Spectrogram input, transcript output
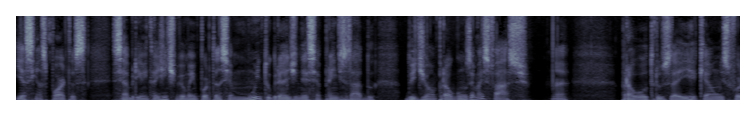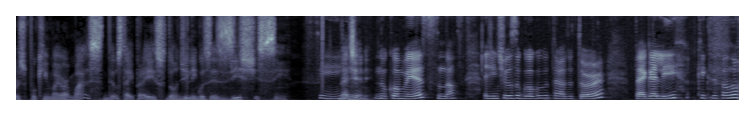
E assim as portas se abriam. Então a gente vê uma importância muito grande nesse aprendizado do idioma. Para alguns é mais fácil, né? Para outros aí requer um esforço um pouquinho maior, mas Deus está aí para isso. Dom de línguas existe sim. Sim. Né, Jenny? No começo, nossa, a gente usa o Google Tradutor, pega ali, o que, que você falou?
